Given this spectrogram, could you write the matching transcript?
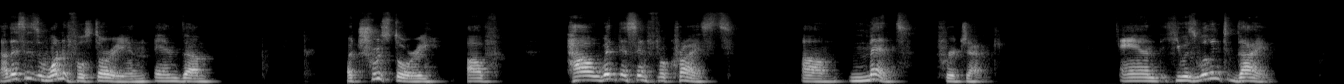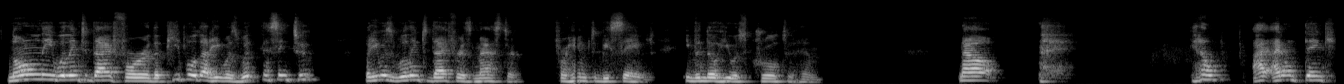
Now, this is a wonderful story and, and um, a true story of how witnessing for Christ um, meant for Jack. And he was willing to die, not only willing to die for the people that he was witnessing to, but he was willing to die for his master, for him to be saved, even though he was cruel to him. Now, you know, I, I don't think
